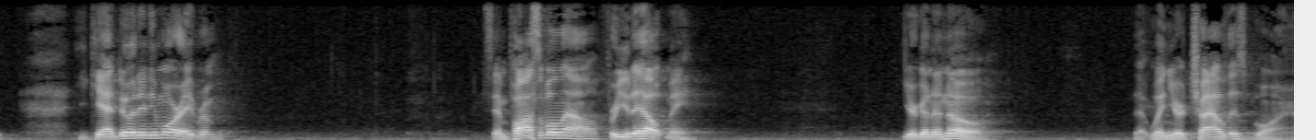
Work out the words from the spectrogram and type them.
you can't do it anymore, Abram. It's impossible now for you to help me. You're going to know that when your child is born,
